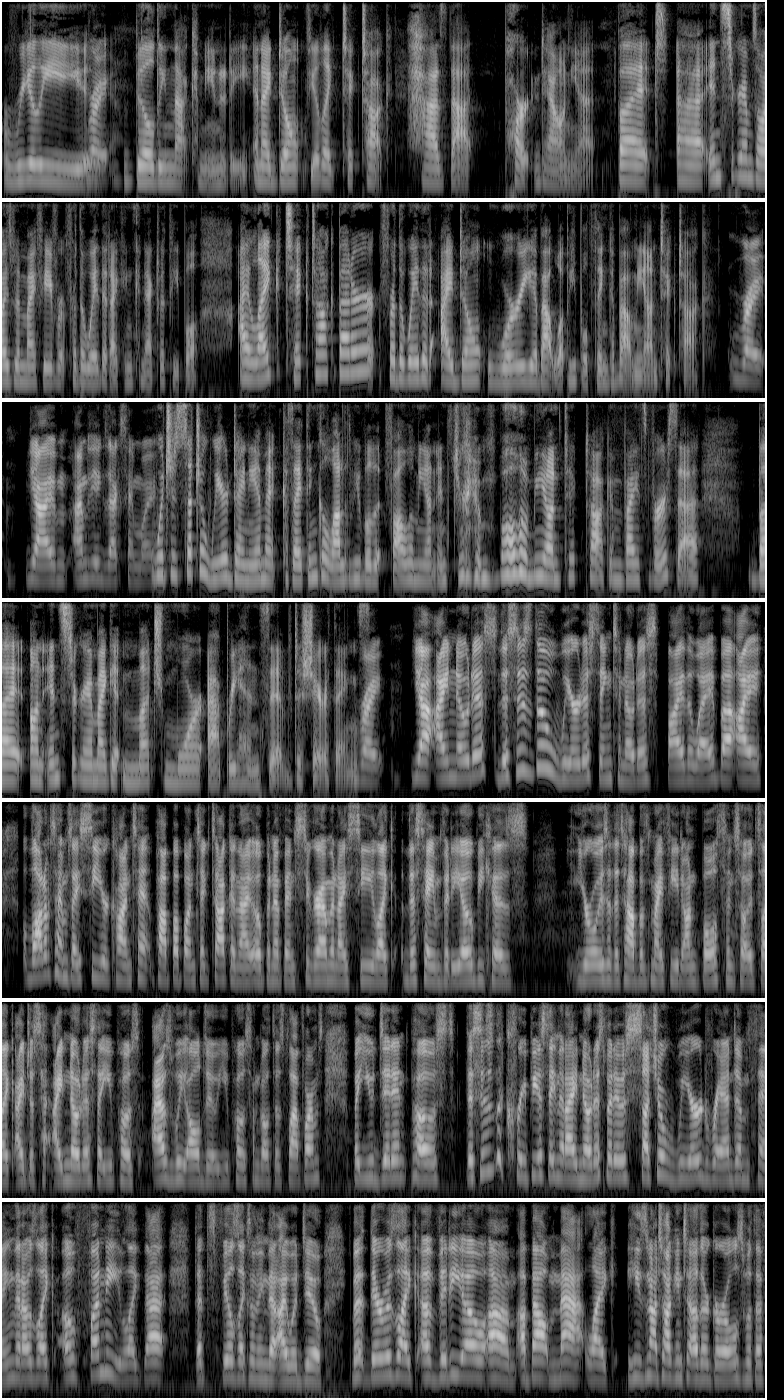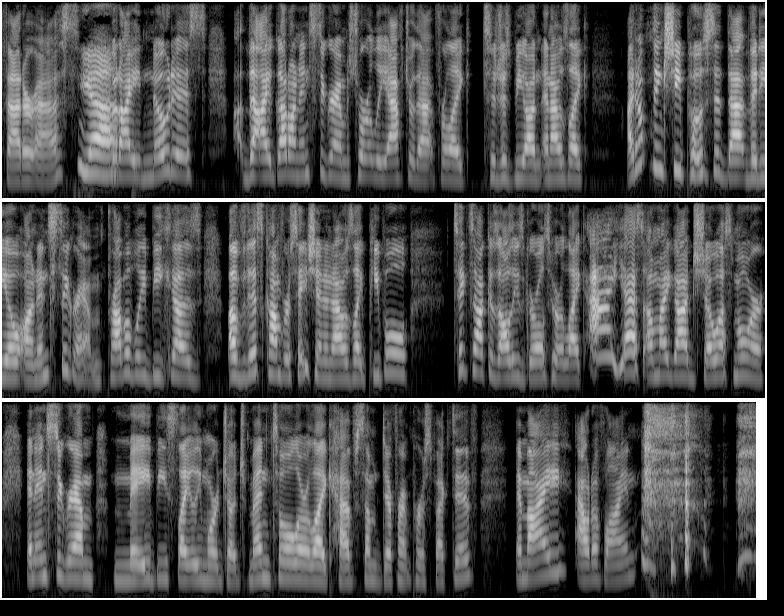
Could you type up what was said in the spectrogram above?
really Right. building that community. And I don't feel like TikTok has that part down yet. But uh, Instagram's always been my favorite for the way that I can connect with people. I like TikTok better for the way that I don't worry about what people think about me on TikTok, Right. Yeah, I'm I'm the exact same way. which is such a weird dynamic because I think a lot of the people that follow me on Instagram follow me on TikTok and vice versa. But on Instagram, I get much more apprehensive to share things. Right. Yeah, I noticed this is the weirdest thing to notice, by the way, but I a lot of times I see your content pop up on TikTok and I open up Instagram and I see like the same video because you're always at the top of my feed on both and so it's like I just I noticed that you post as we all do. You post on both those platforms, but you didn't post. This is the creepiest thing that I noticed, but it was such a weird random thing that I was like, "Oh, funny." Like that that feels like something that I would do. But there was like a video um about Matt like he's not talking to other girls with a fatter ass. Yeah. But I noticed that I got on Instagram shortly after that for like to just be on, and I was like, I don't think she posted that video on Instagram, probably because of this conversation. And I was like, people. TikTok is all these girls who are like, ah, yes, oh my God, show us more. And Instagram may be slightly more judgmental or like have some different perspective. Am I out of line?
